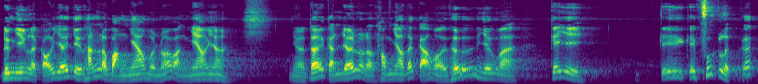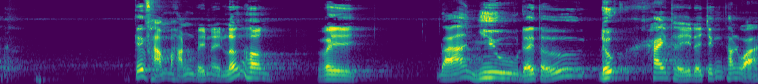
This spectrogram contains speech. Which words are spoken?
Đương nhiên là cõi giới chư thánh là bằng nhau, mình nói bằng nhau nha. Nhờ tới cảnh giới đó là thông nhau tất cả mọi thứ, nhưng mà cái gì? Cái cái phước lực á, cái phạm hạnh vị này lớn hơn vì đã nhiều đệ tử được khai thị để chứng thánh quả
